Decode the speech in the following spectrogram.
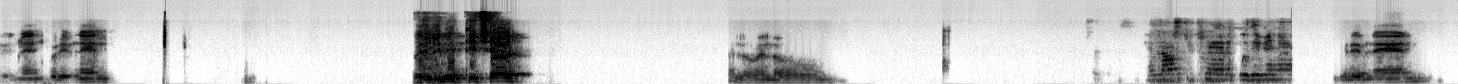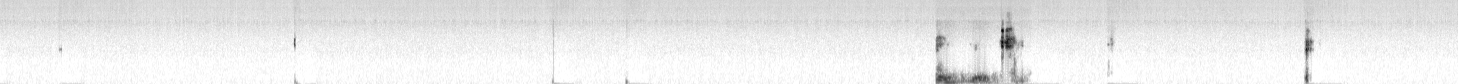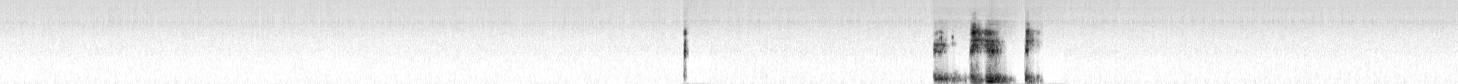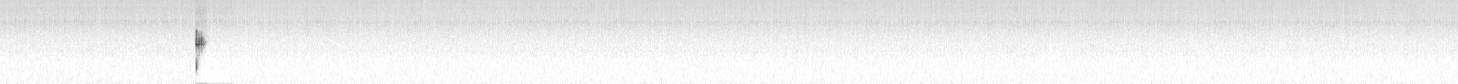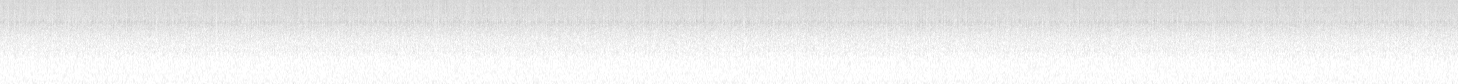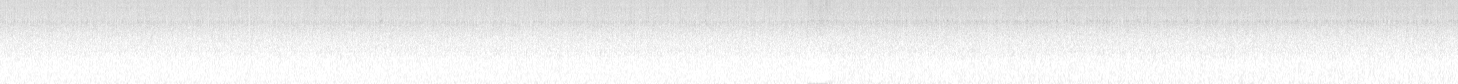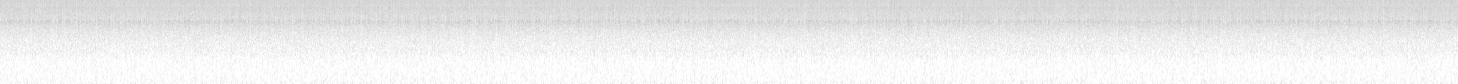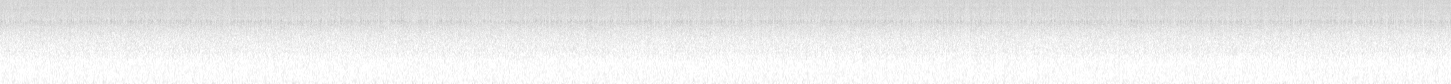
Good evening, good evening. Good evening, teacher. Hello, hello. Hello, teacher. Good evening. Good evening. Thank you.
